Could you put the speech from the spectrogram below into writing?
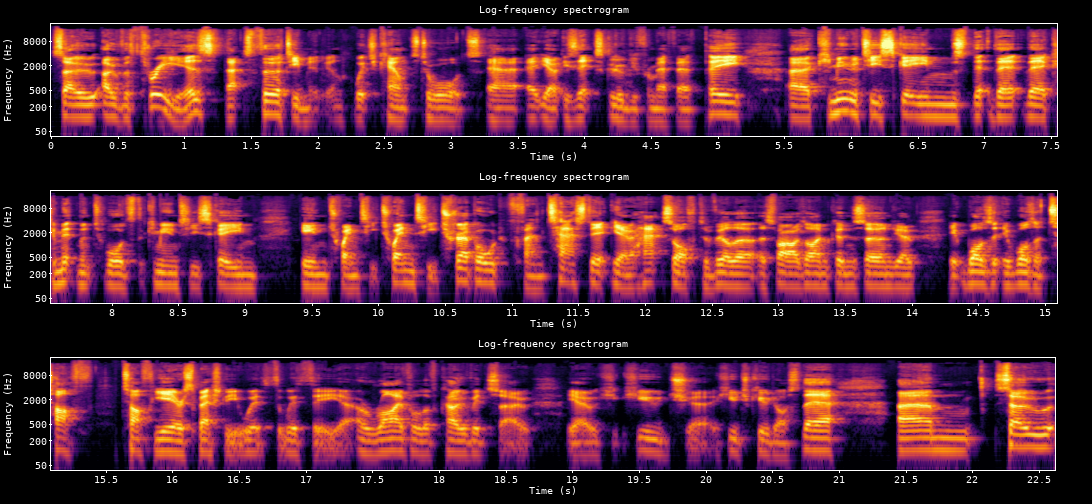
So over three years, that's thirty million, which counts towards uh, you know is excluded from FFP. Uh, community schemes, their their commitment towards the community scheme in 2020 trebled. Fantastic, you know, hats off to Villa as far as I'm concerned. You know, it was it was a tough tough year, especially with with the arrival of COVID. So, you know, huge uh, huge kudos there. Um, so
